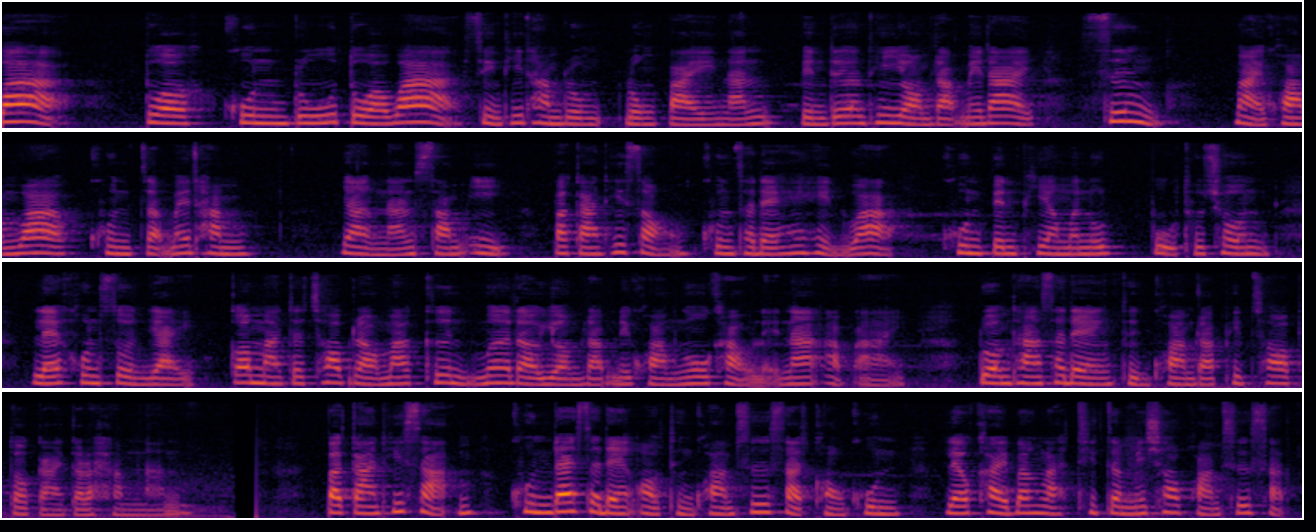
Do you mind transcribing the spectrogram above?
ว่าตัวคุณรู้ตัวว่าสิ่งที่ทำลงลงไปนั้นเป็นเรื่องที่ยอมรับไม่ได้ ซึ่งหมายความว่าคุณจะไม่ทำอย่างนั้นซ้ำอีก ประการที่สองคุณแสดงให้เห็นว่า คุณเป็นเพียงมนุษย์ปุถุชน และคนส่วนใหญ่ก็มาจะชอบเรามากขึ้น เมื่อเรายอมรับในความโง่เขลาและน่าอับอาย รวมทั้งแสดงถึงความรับผิดชอบต่อการกระทำนั้น ประการที่ 3 คุณได้แสดงออกถึงความซื่อสัตย์ของคุณ แล้วใครบ้างละ่ะที่จะไม่ชอบความซื่อสัตย์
